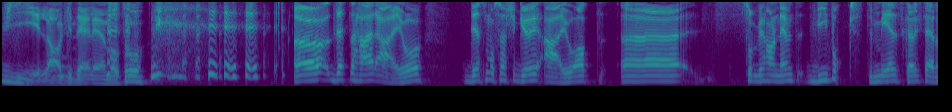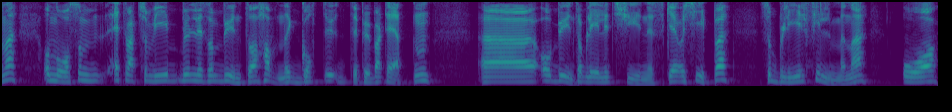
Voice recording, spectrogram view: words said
vi lage del 1 og 2. uh, dette her er jo Det som også er så gøy, er jo at uh, Som vi har nevnt, vi vokste med disse karakterene. Og nå som etter hvert som vi liksom begynte å havne godt ute i puberteten, uh, og begynte å bli litt kyniske og kjipe, så blir filmene og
